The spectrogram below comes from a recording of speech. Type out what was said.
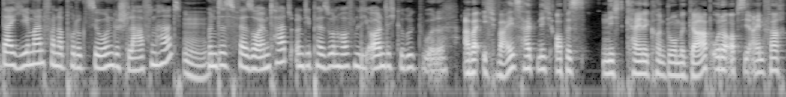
da jemand von der Produktion geschlafen hat Mhm. und es versäumt hat und die Person hoffentlich ordentlich gerügt wurde. Aber ich weiß halt nicht, ob es nicht keine Kondome gab oder ob sie einfach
